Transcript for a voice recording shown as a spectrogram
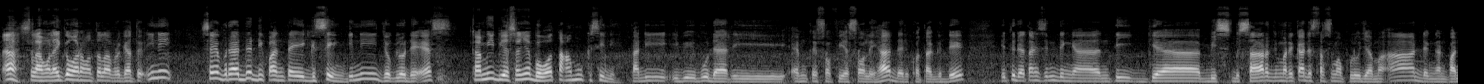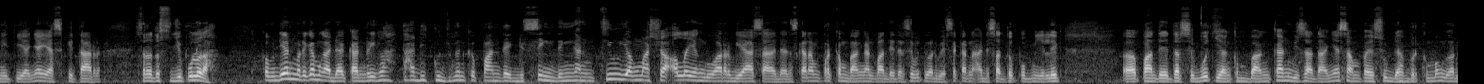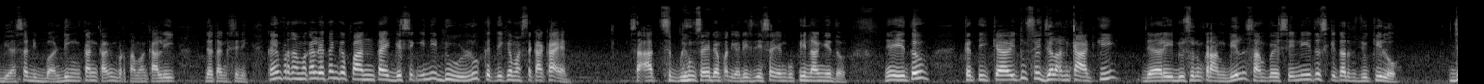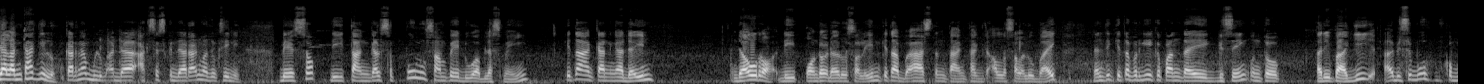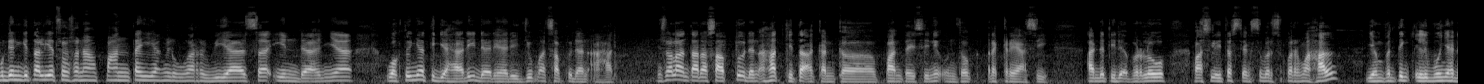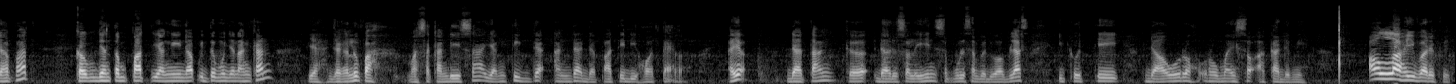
Ah, Assalamualaikum warahmatullahi wabarakatuh. Ini saya berada di Pantai Gesing. Ini Joglo DS. Kami biasanya bawa tamu ke sini. Tadi ibu-ibu dari MT Sofia Soleha dari Kota Gede itu datang ke sini dengan tiga bis besar. Mereka ada 150 jamaah dengan panitianya ya sekitar 170 lah. Kemudian mereka mengadakan rihlah tadi kunjungan ke Pantai Gesing dengan view yang masya Allah yang luar biasa dan sekarang perkembangan pantai tersebut luar biasa karena ada satu pemilik uh, pantai tersebut yang kembangkan wisatanya sampai sudah berkembang luar biasa dibandingkan kami pertama kali datang ke sini. Kami pertama kali datang ke Pantai Gesing ini dulu ketika masa KKN. Saat sebelum saya dapat gadis desa yang Kupinang itu. Yaitu ketika itu saya jalan kaki dari Dusun Kerambil sampai sini itu sekitar 7 kilo. Jalan kaki loh, karena belum ada akses kendaraan masuk sini. Besok di tanggal 10 sampai 12 Mei, kita akan ngadain daurah di Pondok Darussalim. Kita bahas tentang takdir Allah selalu baik. Nanti kita pergi ke Pantai Gesing untuk tadi pagi. Habis subuh kemudian kita lihat suasana pantai yang luar biasa indahnya. Waktunya tiga hari dari hari Jumat Sabtu dan Ahad. Insya Allah antara Sabtu dan Ahad kita akan ke pantai sini untuk rekreasi. Ada tidak perlu fasilitas yang super super mahal. Yang penting ilmunya dapat kemudian tempat yang nginap itu menyenangkan? Ya jangan lupa masakan desa yang tidak anda dapati di hotel. Ayo datang ke Darussalihin 10 sampai 12 ikuti daurah Romaiso Academy. Allah ibarik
